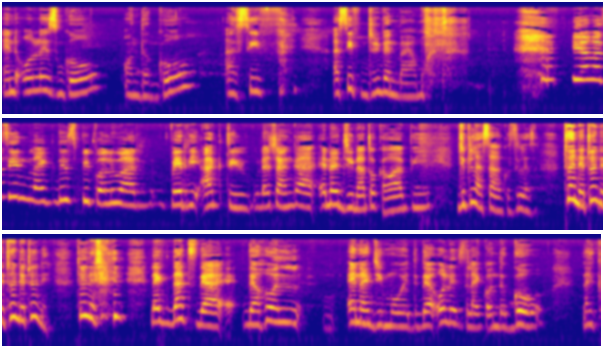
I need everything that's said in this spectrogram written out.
and always go on the go as if as if driven by a motor you ever seen like these people who are very active? Unashanga energy inatoka wapi? Juu kila saa kuzila twende twende twende twende twende. Like that's their their whole energy mode they're always like on the go. Like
